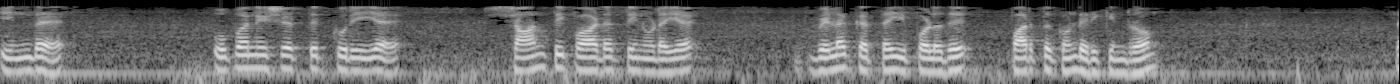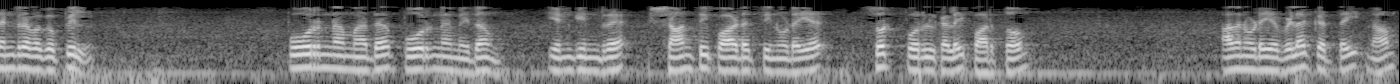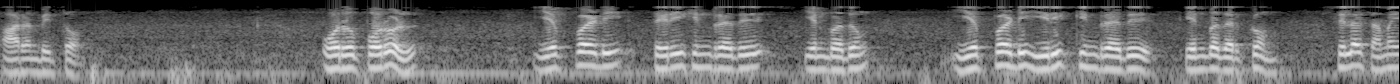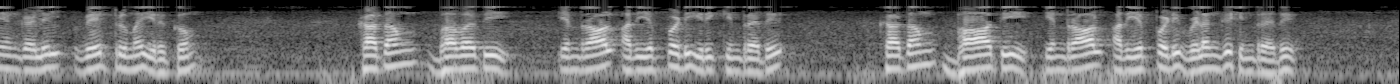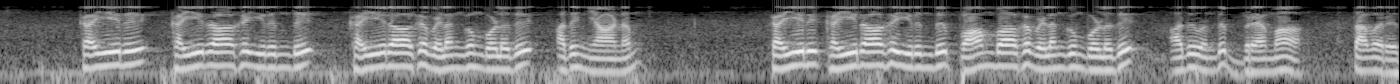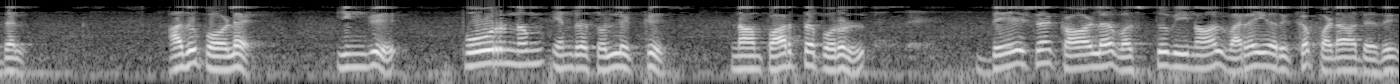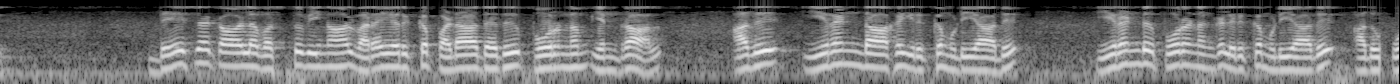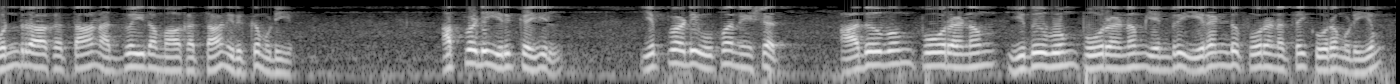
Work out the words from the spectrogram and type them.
இந்த உபனிஷத்திற்குரிய சாந்தி பாடத்தினுடைய விளக்கத்தை இப்பொழுது பார்த்து கொண்டிருக்கின்றோம். சென்ற வகுப்பில் பூர்ணமத பூர்ணமிதம் என்கின்ற சாந்தி பாடத்தினுடைய சொற்பொருள்களை பார்த்தோம். அதனுடைய விளக்கத்தை நாம் ஆரம்பித்தோம். ஒரு பொருள் எப்படி தெரிகின்றது என்பதும் எப்படி இருக்கின்றது என்பதற்கும் சில சமயங்களில் வேற்றுமை இருக்கும். கதம் பவதி என்றால் அது எப்படி இருக்கின்றது? கதம் பாதி என்றால் அது எப்படி விளங்குகின்றது? கயிறு கயிறாக இருந்து கயிறாக விளங்கும் பொழுது அது ஞானம். கயிறு கயிறாக இருந்து பாம்பாக விளங்கும் பொழுது அது வந்து பிரமா தவறுதல். அதுபோல இங்கு பூர்ணம் என்ற சொல்லுக்கு நாம் பார்த்த பொருள் தேச கால வஸ்துவினால் வரையறுக்கப்படாதது. தேசகால வஸ்துவினால் வரையறுக்கப்படாதது பூர்ணம் என்றால் அது இரண்டாக இருக்க முடியாது. இரண்டு பூரணங்கள் இருக்க முடியாது. அது ஒன்றாகத்தான் அத்வைதமாகத்தான் இருக்க முடியும். அப்படி இருக்கையில் எப்படி உபனிஷத் அதுவும் பூரணம் இதுவும் பூரணம் என்று இரண்டு பூரணத்தை கூற முடியும்.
